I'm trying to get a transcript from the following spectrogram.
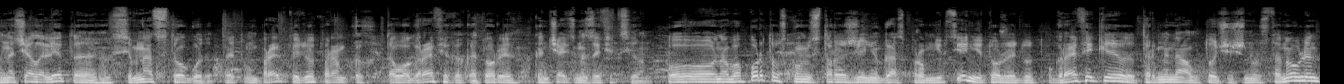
начало лета 2017 года. Поэтому проект идет в рамках того графика, который окончательно зафиксирован. По Новопортовскому месторождению «Газпром нефти» они тоже идут по графике. Терминал точечно установлен.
